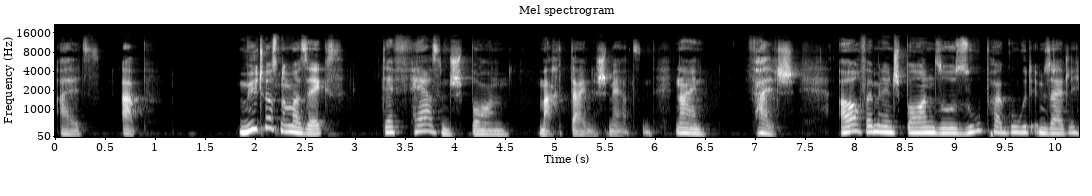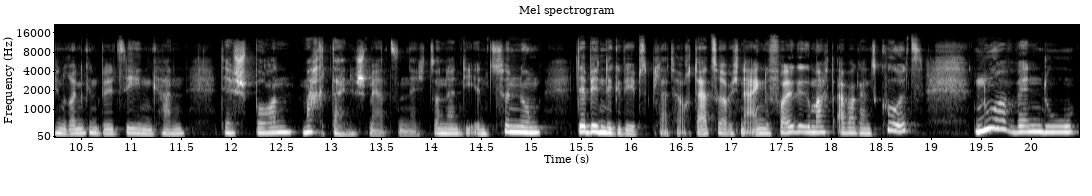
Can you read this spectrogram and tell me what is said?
als ab. Mythos Nummer 6. Der Fersensporn macht deine Schmerzen. Nein, falsch. Auch wenn man den Sporn so super gut im seitlichen Röntgenbild sehen kann, der Sporn macht deine Schmerzen nicht, sondern die Entzündung der Bindegewebsplatte. Auch dazu habe ich eine eigene Folge gemacht, aber ganz kurz. Nur wenn du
